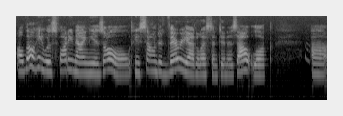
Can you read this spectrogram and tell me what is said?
Although he was 49 years old, he sounded very adolescent in his outlook, uh,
